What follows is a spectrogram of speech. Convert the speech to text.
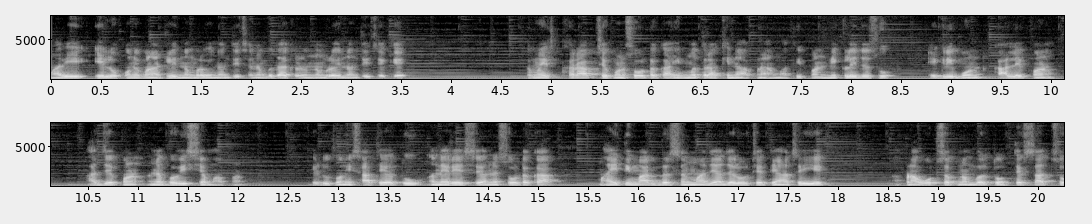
મારી એ લોકોને પણ આટલી નમ્ર વિનંતી છે અને બધા ખેડૂત નમ્ર વિનંતી છે કે સમય ખરાબ છે પણ સો ટકા હિંમત રાખીને આપણે આમાંથી પણ નીકળી જશું. એગ્રીબોન્ડ કાલે પણ, આજે પણ અને ભવિષ્યમાં પણ ખેડૂતોની સાથે હતું અને રહેશે અને સો ટકા માહિતી માર્ગદર્શનમાં જ્યાં જરૂર છે ત્યાં જઈએ આપણા વોટ્સઅપ નંબર તોતેર સાતસો,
